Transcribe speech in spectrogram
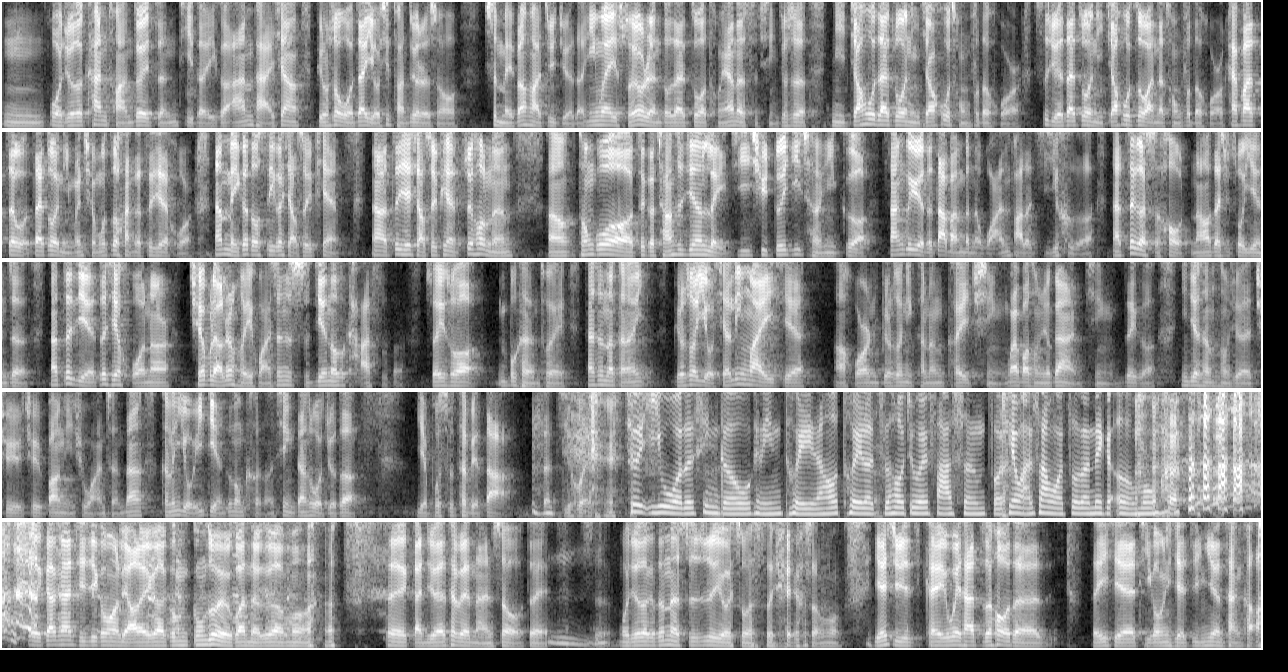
嗯，我觉得看团队整体的一个安排，像比如说我在游戏团队的时候是没办法拒绝的，因为所有人都在做同样的事情，就是你交互在做你交互重复的活儿，视觉在做你交互做完的重复的活儿，开发在在做你们全部做完的这些活儿，那每个都是一个小碎片，那这些小碎片最后能，嗯、通过这个长时间的累积去堆积成一个三个月的大版本的玩法的集合，那这个时候然后再去做验证，那这些这些活呢，缺不了任何一环，甚至时间都是卡死的，所以说你不可能推。但是呢，可能比如说有些另外一些啊活儿，你比如说你可能可以请外包同学干，请这个应届生同学去去帮你去完成，但可能有一点这种可能性，但是我觉得也不是特别大 的机会。就以我的性嗯格，我肯定推，然后推了之后就会发生昨天晚上我做的那个噩梦。对，刚刚琪琪跟我聊了一个工工作有关的噩梦，对，感觉特别难受。对，嗯是，我觉得真的是日有所思，夜有所梦，也许可以为他之后的的一些提供一些经验参考。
